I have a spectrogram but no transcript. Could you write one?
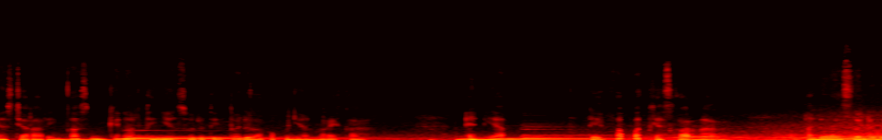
yang secara ringkas mungkin artinya sudut itu adalah kepunyaan mereka. And yep, Deva Podcast Corner adalah sudut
